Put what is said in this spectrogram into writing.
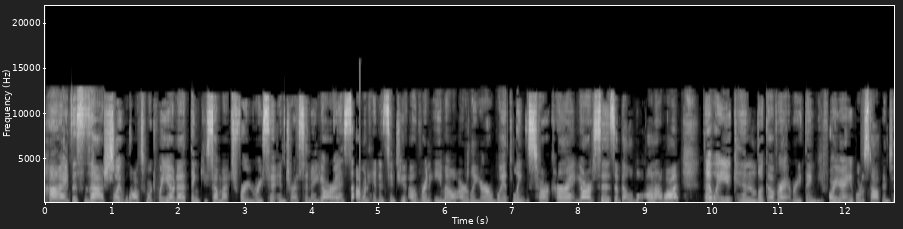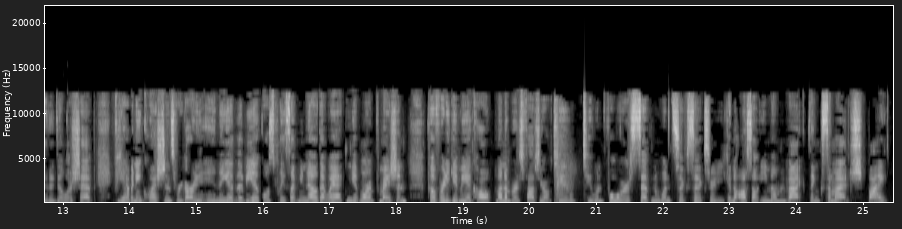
Hi, this is Ashley with Oxmoor Toyota. Thank you so much for your recent interest in a Yaris. I went ahead and sent you over an email earlier with links to our current Yaris's available on our lot. That way you can look over everything before you're able to stop into the dealership. If you have any questions regarding any of the vehicles, please let me know. That way I can get more information. Feel free to give me a call. My number is 502-214-7166 or you can also email me back. Thanks so much. Bye.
